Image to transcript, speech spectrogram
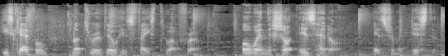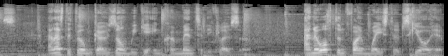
He's careful not to reveal his face too up front, or when the shot is head on, it's from a distance, and as the film goes on, we get incrementally closer. And he'll often find ways to obscure him,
